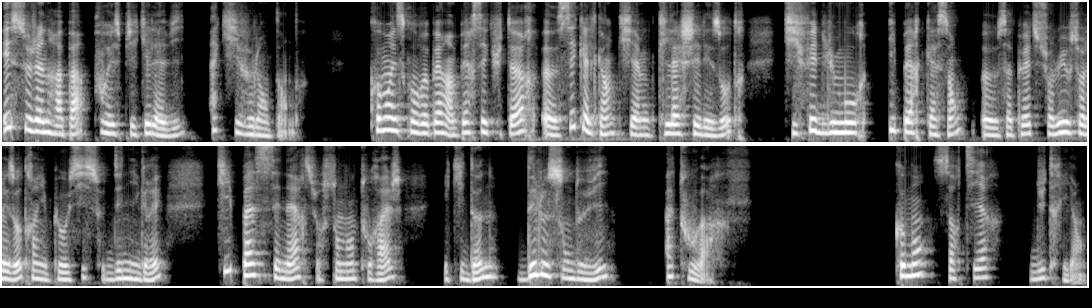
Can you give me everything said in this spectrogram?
et se gênera pas pour expliquer la vie à qui veut l'entendre. Comment est-ce qu'on repère un persécuteur? Euh, C'est quelqu'un qui aime clasher les autres, qui fait de l'humour hyper cassant, euh, ça peut être sur lui ou sur les autres, hein, il peut aussi se dénigrer, qui passe ses nerfs sur son entourage et qui donne des leçons de vie à tout va. Comment sortir du triangle?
